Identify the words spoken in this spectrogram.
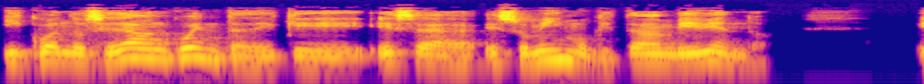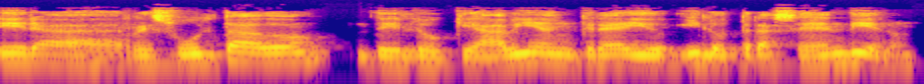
y cuando se daban cuenta de que esa, eso mismo que estaban viviendo era resultado de lo que habían creído y lo trascendieron,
